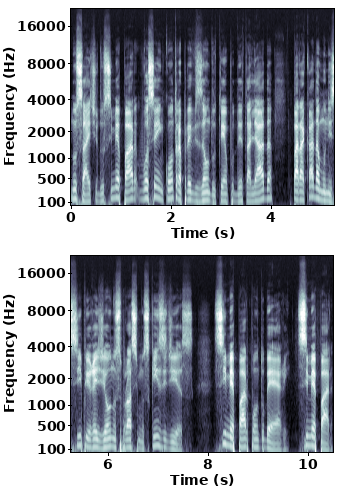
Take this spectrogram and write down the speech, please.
No site do CIMEPAR você encontra a previsão do tempo detalhada para cada município e região nos próximos 15 dias. cimepar.br. CIMEPAR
